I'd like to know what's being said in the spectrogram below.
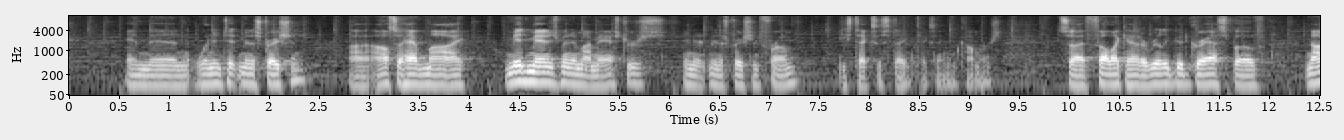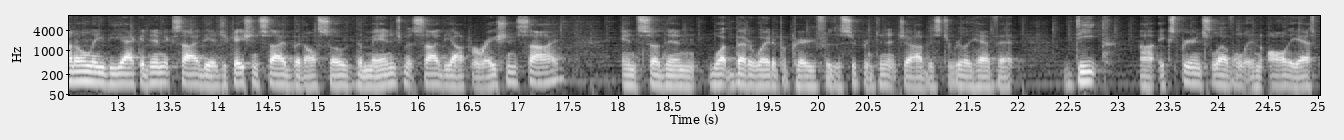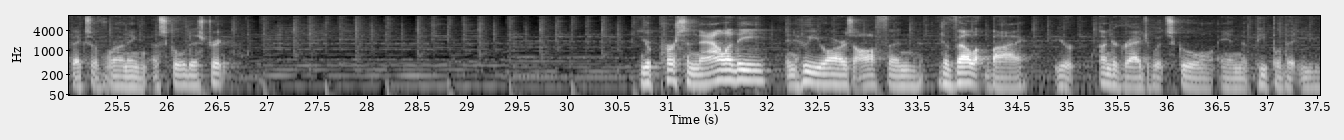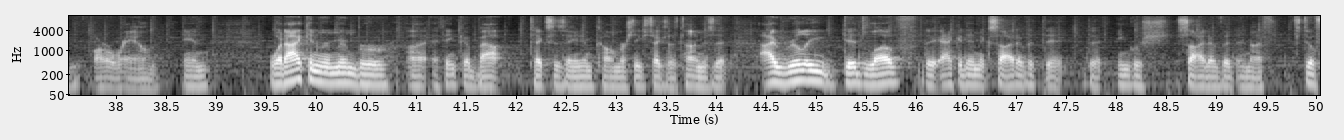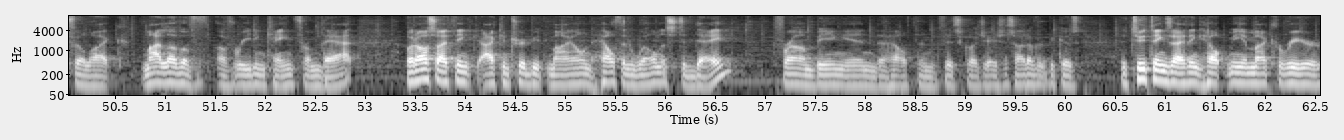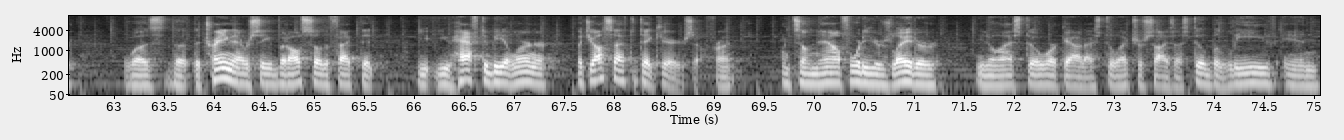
and then went into administration. Uh, I also have my mid-management and my master's in administration from East Texas State, Texas A&M Commerce. So I felt like I had a really good grasp of not only the academic side, the education side, but also the management side, the operations side. And so then what better way to prepare you for the superintendent job is to really have that deep uh, experience level in all the aspects of running a school district. Your personality and who you are is often developed by your undergraduate school and the people that you are around. And what I can remember, uh, I think about Texas A&M Commerce, East Texas time, is that I really did love the academic side of it, the, the English side of it, and I still feel like my love of, of reading came from that. But also I think I contribute my own health and wellness today from being in the health and physical education side of it because the two things I think helped me in my career was the, the training that I received, but also the fact that you, you have to be a learner, but you also have to take care of yourself, right? And so now, 40 years later, you know, I still work out, I still exercise, I still believe in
